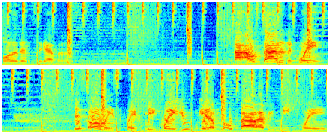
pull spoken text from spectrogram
all of them together. Uh, outside of the queen. It's always Queen for me. Queen, you can get a profile every week, Queen.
